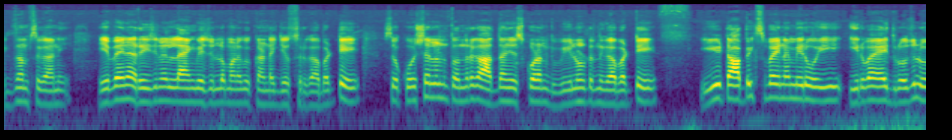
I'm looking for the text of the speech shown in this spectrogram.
ఎగ్జామ్స్ కానీ ఏవైనా రీజనల్ లాంగ్వేజ్లో మనకు కండక్ట్ చేస్తారు కాబట్టి సో క్వశ్చన్లను తొందరగా అర్థం చేసుకోవడానికి వీలుంటుంది కాబట్టి ఈ టాపిక్స్ పైన మీరు ఈ ఇరవై ఐదు రోజులు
